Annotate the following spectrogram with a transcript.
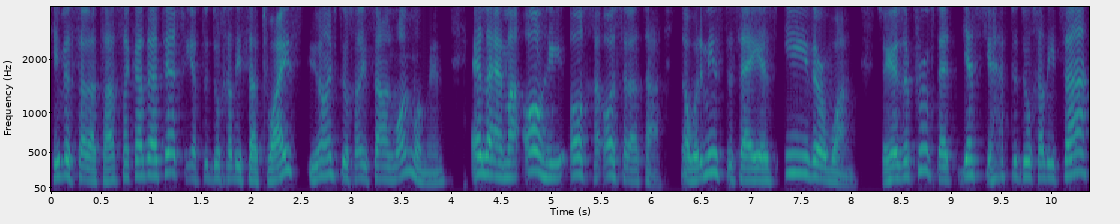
you have to do chalisa twice. You don't have to do chalisa on one woman. No, what it means to say is either one. So here's a proof that yes, you have to do chalitza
